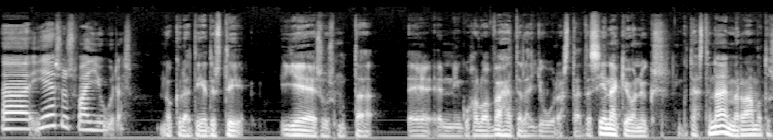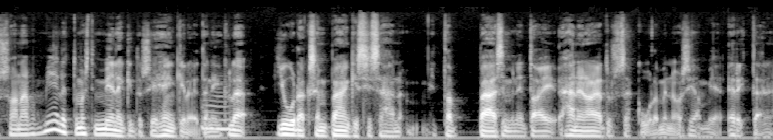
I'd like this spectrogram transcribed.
Ää, Jeesus vai Juudas? No kyllä tietysti Jeesus, mutta en, en niin kuin halua vähätellä Juudasta. Että siinäkin on yksi, niin kuin tästä näemme raamatussa on aivan mielettömästi mielenkiintoisia henkilöitä, mm. niin kyllä Juudaksen päänkin sisään pääseminen tai hänen ajatuksensa kuuleminen on ihan mie- erittäin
